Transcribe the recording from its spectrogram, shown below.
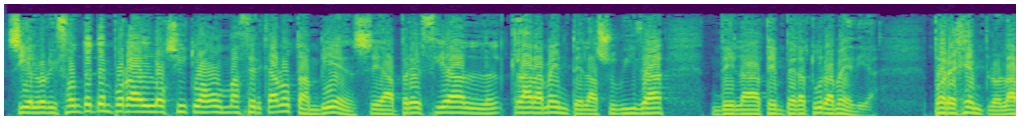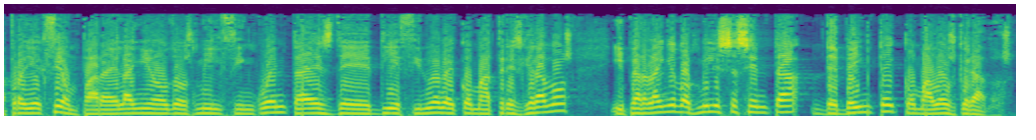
Si el horizonte temporal lo más cercano, también se aprecia claramente la subida de la temperatura media. Por ejemplo, la proyección para el año 2050 es de 19,3 grados y para el año 2060 de 20,2 grados.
